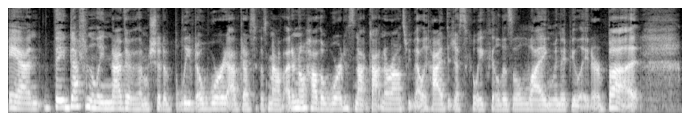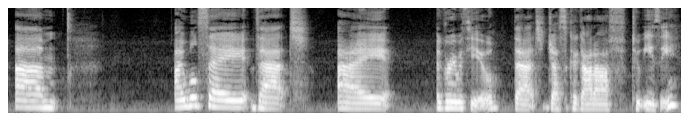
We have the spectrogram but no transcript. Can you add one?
And they definitely, neither of them should have believed a word out of Jessica's mouth. I don't know how the word has not gotten around Sweet Valley High that Jessica Wakefield is a lying manipulator, but um, I will say that I agree with you that Jessica got off too easy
